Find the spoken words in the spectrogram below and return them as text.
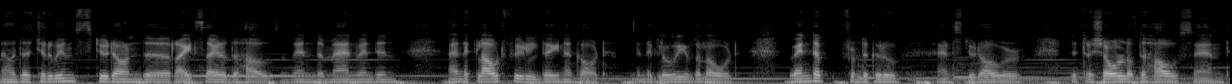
Now the cherubim stood on the right side of the house when the man went in, and a cloud filled the inner court. Then the glory of the Lord went up from the cherub and stood over the threshold of the house, and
